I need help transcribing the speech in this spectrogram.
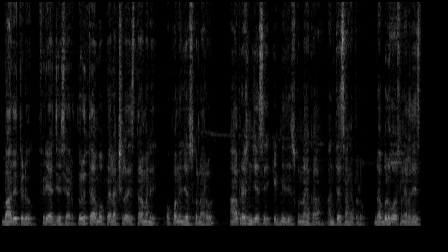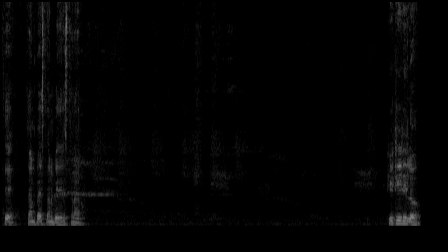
బాధితుడు ఫిర్యాదు చేశారు. తొలుత ముప్పై లక్షలు ఇస్తామని ఒప్పందం చేసుకున్నారు. ఆపరేషన్ చేసి కిడ్నీ తీసుకున్నాక అంతే సంగతులు. డబ్బుల కోసం నిలదీస్తే చంపేస్తాను బెదిరిస్తున్నారు. టీటీడీలో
